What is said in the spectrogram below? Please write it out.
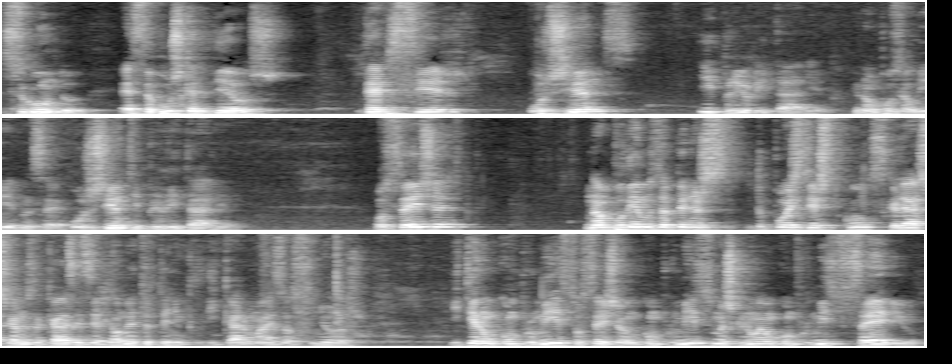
Segundo, essa busca de Deus deve ser urgente e prioritária. Eu não pus ali, mas é urgente e prioritária. Ou seja, não podemos apenas, depois deste culto, se calhar chegarmos a casa e dizer realmente eu tenho que dedicar mais ao Senhor. E ter um compromisso, ou seja, um compromisso, mas que não é um compromisso sério,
